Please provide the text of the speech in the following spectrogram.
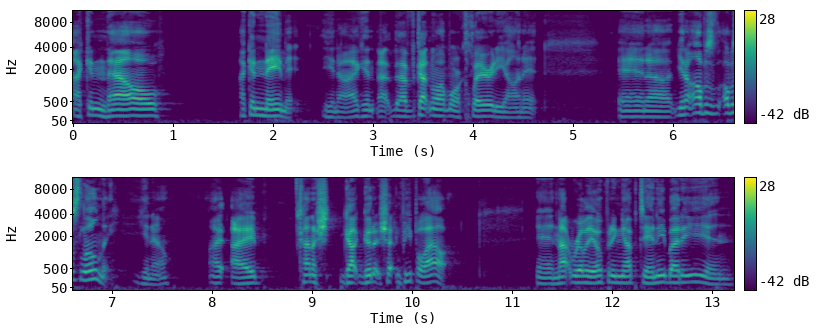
I can now, I can name it. You know, I can. I've gotten a lot more clarity on it, and uh, you know, I was I was lonely. You know, I I kind of sh- got good at shutting people out, and not really opening up to anybody, and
